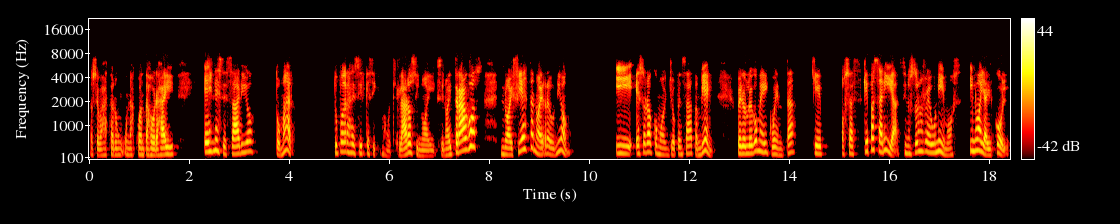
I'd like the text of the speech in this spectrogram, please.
no sé, vas a estar unas cuantas horas ahí, es necesario tomar Tú podrás decir que sí, claro, si no hay, si no hay tragos, no hay fiesta, no hay reunión. Y eso era como yo pensaba también. Pero luego me di cuenta que, o sea, ¿qué pasaría si nosotros nos reunimos y no hay alcohol?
